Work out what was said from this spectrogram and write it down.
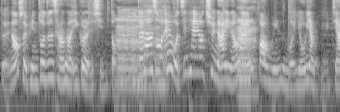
对，然后水瓶座就是常常一个人行动。嗯、对，他就说，哎、欸，我今天要去哪里？然后还报名什么有氧瑜伽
